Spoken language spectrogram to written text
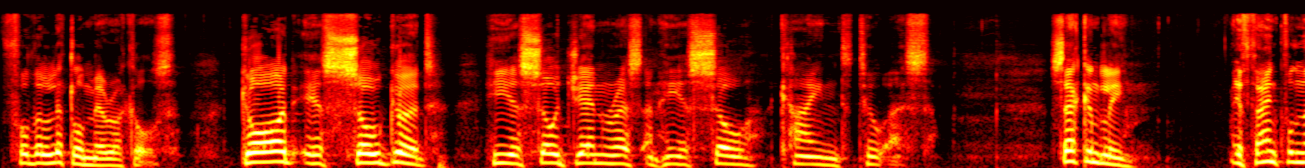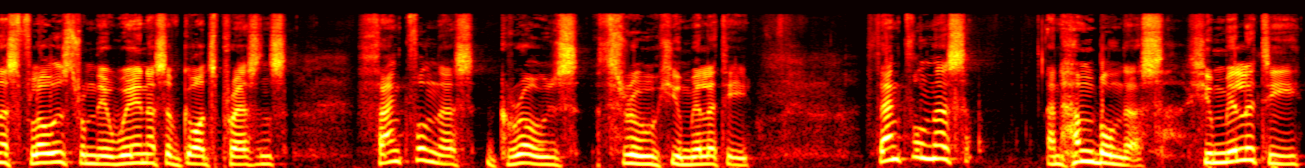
for the little miracles. God is so good, He is so generous, and He is so kind to us. Secondly, if thankfulness flows from the awareness of God's presence, thankfulness grows through humility. Thankfulness and humbleness, humility,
